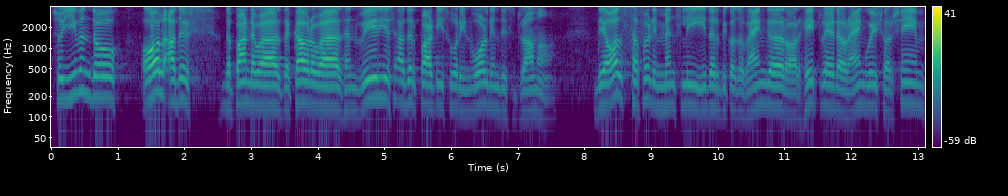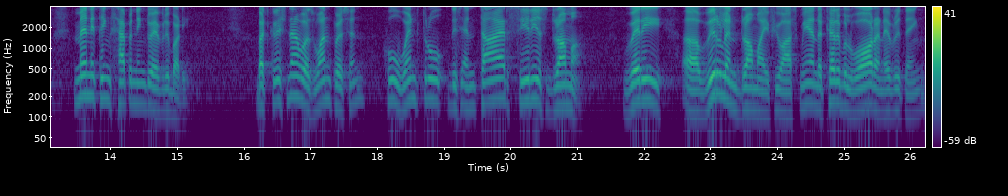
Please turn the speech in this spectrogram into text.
So even though all others, the Pandavas, the Kauravas and various other parties who are involved in this drama, they all suffered immensely either because of anger or hatred or anguish or shame, many things happening to everybody. But Krishna was one person who went through this entire serious drama very uh, virulent drama if you ask me and a terrible war and everything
